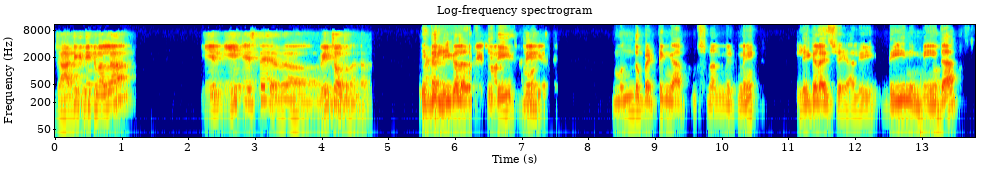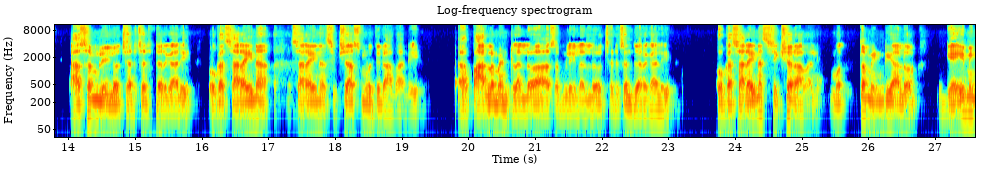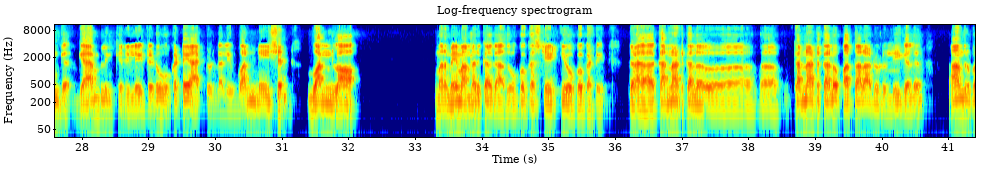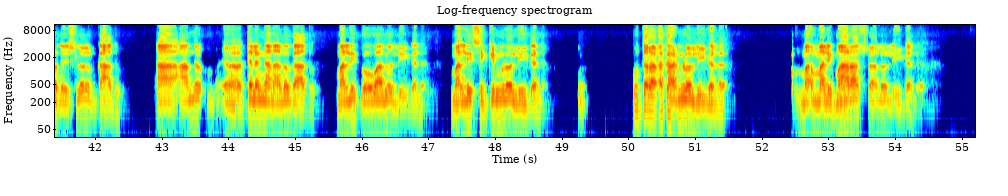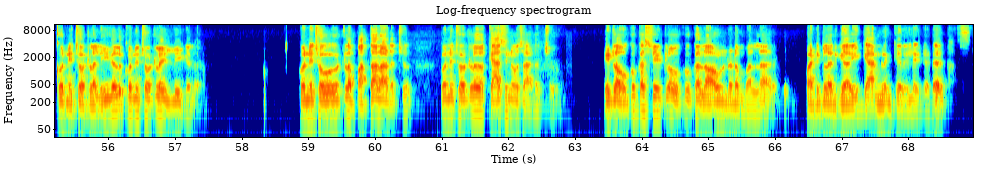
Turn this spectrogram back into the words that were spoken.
జాతికి దీని వల్ల ఏం చేస్తే రీచ్ అవుతుంది అంటారు ఇది లీగల్ ఇది ముందు బెట్టింగ్ యాప్స్ అన్నిటిని లీగలైజ్ చేయాలి. దీని మీద అసెంబ్లీలో చర్చ జరగాలి ఒక సరైన సరైన శిక్షా స్మృతి రావాలి. పార్లమెంట్లలో అసెంబ్లీలలో చర్చలు జరగాలి. ఒక సరైన శిక్ష రావాలి. మొత్తం ఇండియాలో గేమింగ్ గ్యాంబ్లింగ్కి రిలేటెడ్ ఒకటే యాక్ట్ ఉండాలి. One nation one law. మనమేం అమెరికా కాదు ఒక్కొక్క స్టేట్కి ఒక్కొక్కటి కర్ణాటకలో కర్ణాటకలో పత్తాలాడు లీగల్ ఆంధ్రప్రదేశ్లో కాదు. ఆంధ్ర తెలంగాణలో కాదు. మళ్ళీ గోవాలో లీగల్ మళ్ళీ సిక్కింలో లీగల్ ఉత్తరాఖండ్లో లీగల్ మళ్ళీ మహారాష్ట్రలో లీగల్. కొన్ని చోట్ల లీగల్ కొన్ని చోట్ల ఇల్లీగల్. కొన్ని చోట్ల పత్తాలు ఆడచ్చు కొన్ని చోట్ల క్యాసినోస్ ఆడచ్చు. ఇట్లా ఒక్కొక్క స్టేట్లో ఒక్కొక్క లా ఉండడం వల్ల పర్టికులర్గా ఈ గ్యాంబ్లింగ్కి రిలేటెడ్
